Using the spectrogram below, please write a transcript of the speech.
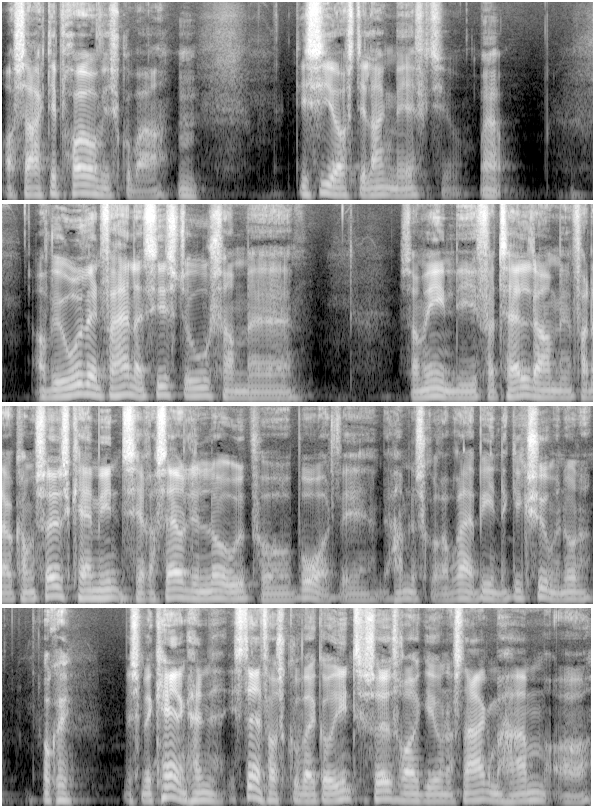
og sagt, det prøver vi sgu bare. Mm. De siger også, det er langt mere effektivt. Ja. Og vi var ude ved en forhandler sidste uge, som, øh, som egentlig fortalte om, at for der kom servicecam ind til reservelinjen lå ude på bordet ved, ved ham, der skulle reparere bilen. Der gik syv minutter. Okay. Hvis mekanikeren, han, i stedet for at skulle være gået ind til servicerådgiveren og snakke med ham, og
